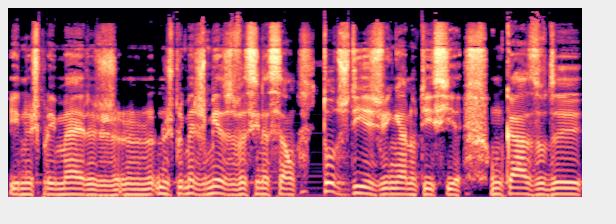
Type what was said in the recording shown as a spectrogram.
e nos primeiros, nos primeiros meses de vacinação todos os dias vinha a notícia um caso de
